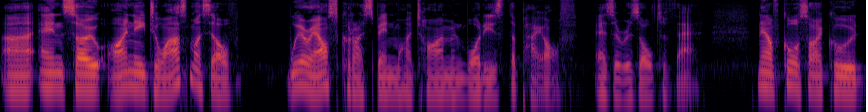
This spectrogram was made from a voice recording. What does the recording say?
Uh, and so I need to ask myself, where else could I spend my time and what is the payoff as a result of that? Now, of course, I could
